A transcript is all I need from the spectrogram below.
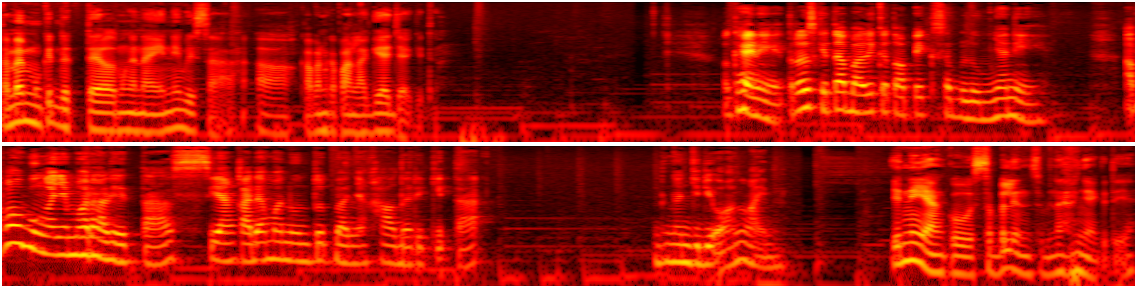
Tapi mungkin detail mengenai ini bisa kapan eh, kapan-kapan lagi aja gitu. Oke nih terus kita balik ke topik sebelumnya nih apa hubungannya moralitas yang kadang menuntut banyak hal dari kita dengan jadi online? Ini yang ku sebelin sebenarnya gitu ya.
